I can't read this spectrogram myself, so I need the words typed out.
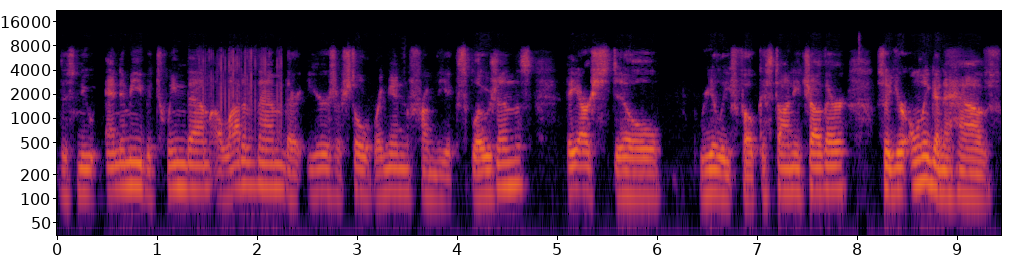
this new enemy between them. A lot of them, their ears are still ringing from the explosions. They are still really focused on each other. So you're only going to have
